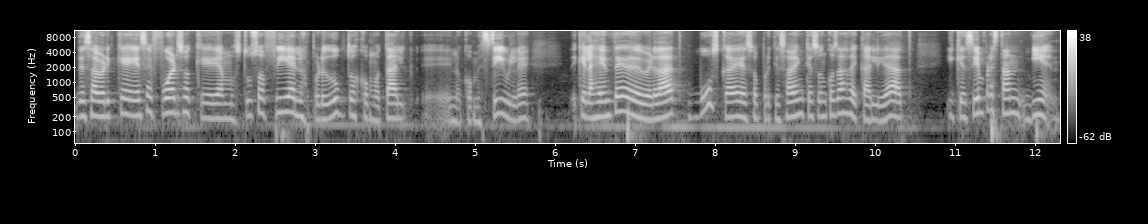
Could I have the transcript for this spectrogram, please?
de saber que ese esfuerzo que, digamos, tú, Sofía, en los productos como tal, eh, en lo comestible, que la gente de verdad busca eso porque saben que son cosas de calidad y que siempre están bien,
